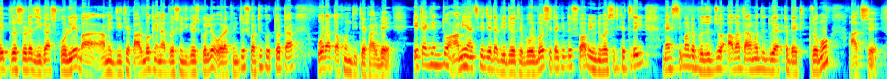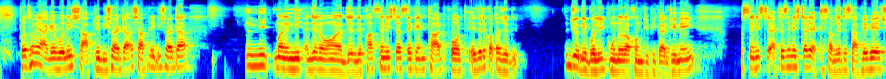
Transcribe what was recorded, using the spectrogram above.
এই প্রশ্নটা জিজ্ঞাসা করলে বা আমি দিতে পারব কেনা প্রশ্ন জিজ্ঞেস করলে ওরা কিন্তু সঠিক উত্তরটা ওরা তখন দিতে পারবে। এটা কিন্তু আমি আজকে যেটা ভিডিওতে বলব সেটা কিন্তু সব ইউনিভার্সিটির ক্ষেত্রেই ম্যাক্সিমামটা প্রযোজ্য, আবার তার মধ্যে দু একটা ব্যতিক্রমও আছে। প্রথমে আগে বলি সাপলি বিষয়টা। সাপলি বিষয়টা মানে যেন যদি first semester second third fourth এদের কথা যদি যদি বলি কোনো রকম ডিফিকাল্টি নেই। সেমিস্টার একটা সেমিস্টারে একটা সাবজেক্টে সাপ্লি পেয়েছ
